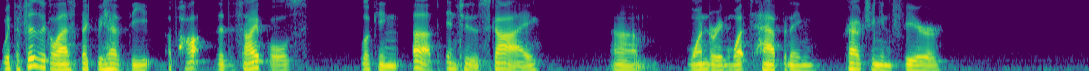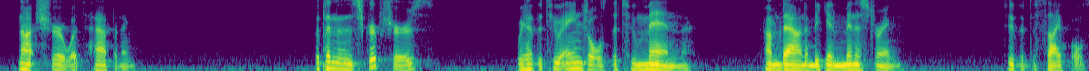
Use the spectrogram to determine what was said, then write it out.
with the physical aspect, we have the, the disciples looking up into the sky, um, wondering what's happening, crouching in fear, not sure what's happening. But then in the scriptures, we have the two angels, the two men, come down and begin ministering to the disciples.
